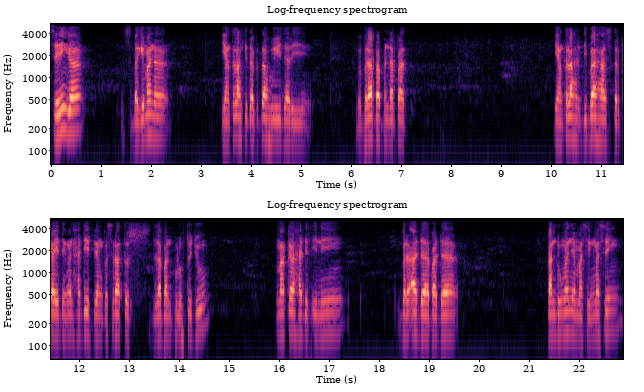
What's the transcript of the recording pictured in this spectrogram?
Sehingga sebagaimana yang telah kita ketahui dari beberapa pendapat yang telah dibahas terkait dengan hadis yang ke-187 maka hadis ini berada pada kandungannya masing-masing.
